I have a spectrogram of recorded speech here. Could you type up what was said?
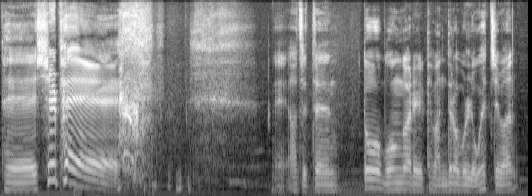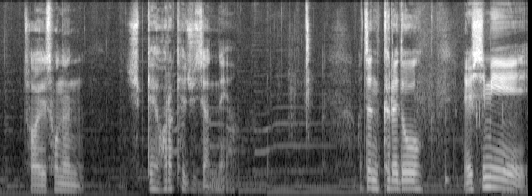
대실패! 네 어쨌든 또 무언가를 이렇게 만들어 보려고 했지만 저의 손은 쉽게 허락해 주지 않네요. 어쨌든 그래도 열심히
